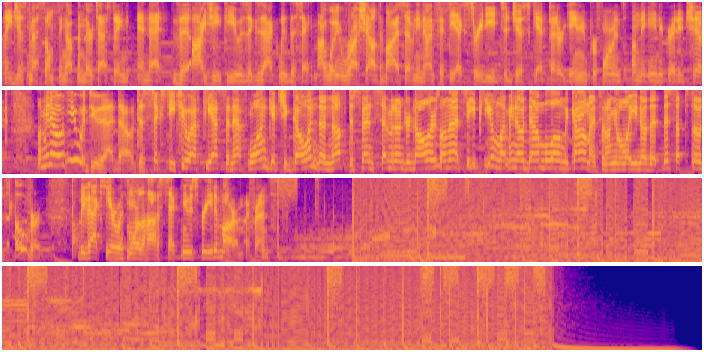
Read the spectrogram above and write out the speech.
they just messed something up in their testing and that the iGPU is exactly the same. I wouldn't rush out to buy a 7950X3D to just get better gaming performance on the integrated chip. Let me know if you would do that though. Does 62 FPS in F1 get you going enough to spend $700 on that CPU? Let me know down below in the comments and I'm gonna let you know that this episode's over. I'll be back here with more of the hottest tech news for you tomorrow, my friends.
